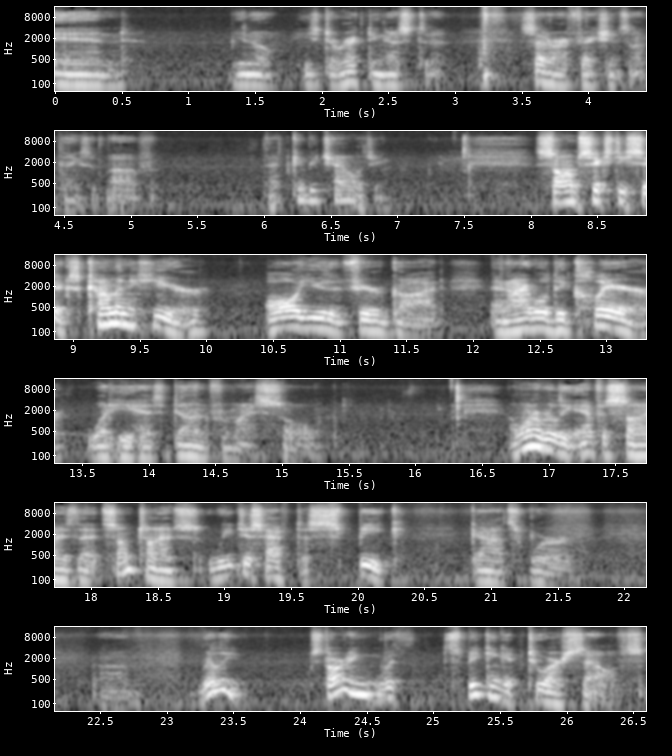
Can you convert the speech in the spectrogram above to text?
And, you know, He's directing us to set our affections on things above. That can be challenging. Psalm 66 Come and hear, all you that fear God and I will declare what he has done for my soul. I want to really emphasize that sometimes we just have to speak God's word. Um, really, starting with speaking it to ourselves.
